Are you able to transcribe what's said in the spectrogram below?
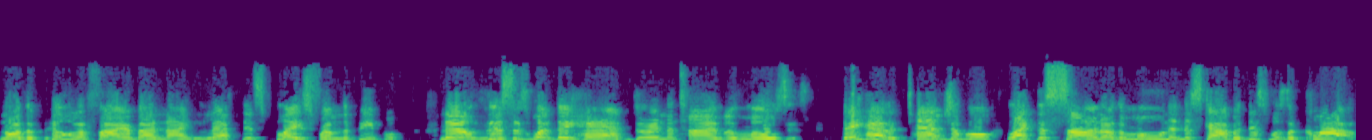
nor the pillar of fire by night left its place from the people. Now, this is what they had during the time of Moses. They had a tangible, like the sun or the moon in the sky, but this was a cloud.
